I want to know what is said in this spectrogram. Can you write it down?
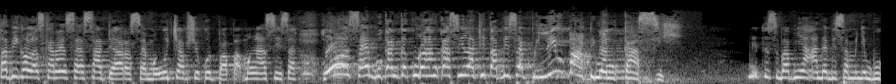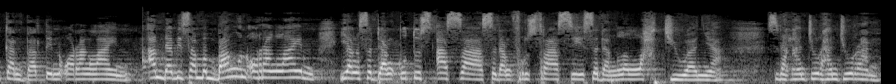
Tapi kalau sekarang saya sadar, saya mengucap syukur Bapak mengasihi saya. Oh, saya bukan kekurangan kasih lagi, tapi saya berlimpah dengan kasih. Itu sebabnya Anda bisa menyembuhkan batin orang lain. Anda bisa membangun orang lain yang sedang putus asa, sedang frustrasi, sedang lelah jiwanya, sedang hancur-hancuran.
